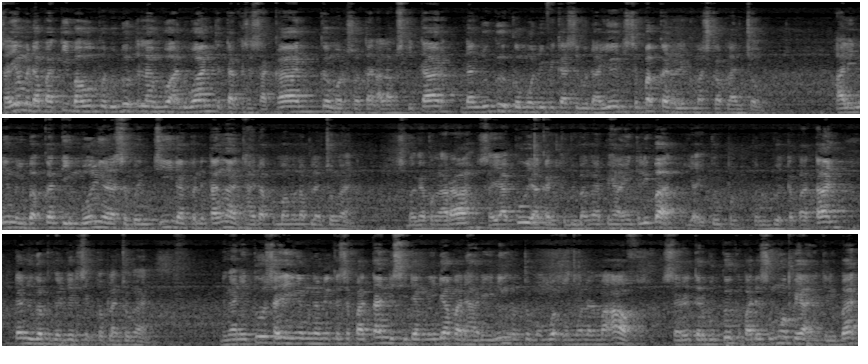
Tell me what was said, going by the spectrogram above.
Saya mendapati bahawa penduduk telah membuat aduan tentang kesesakan, kemerosotan alam sekitar dan juga komodifikasi budaya disebabkan oleh kemasukan pelancong. Hal ini menyebabkan timbulnya rasa benci dan penentangan terhadap pembangunan pelancongan. Sebagai pengarah, saya akui akan kebimbangan pihak yang terlibat iaitu penduduk tempatan dan juga pekerja di sektor pelancongan. Dengan itu, saya ingin mengambil kesempatan di sidang media pada hari ini untuk membuat permohonan maaf secara terbuka kepada semua pihak yang terlibat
